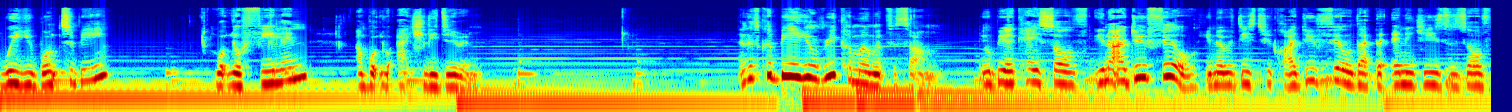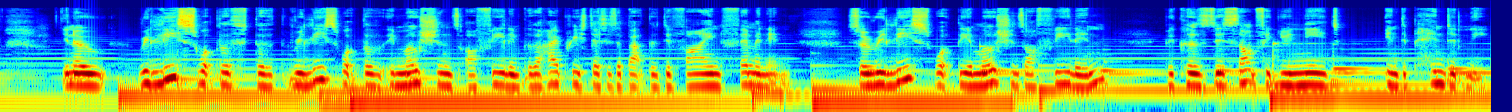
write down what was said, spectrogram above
where you want to be, what you're feeling and what you're actually doing. And this could be a eureka moment for some. It'll be a case of, you know, I do feel, you know, with these two, I do feel that the energies is of, you know, release what the, the release what the emotions are feeling because the high priestess is about the divine feminine. So release what the emotions are feeling because there's something you need independently.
